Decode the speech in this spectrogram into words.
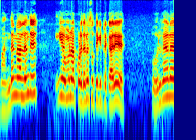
வந்த நாள்ல இருந்து யமுனா கூட தானே சுத்திக்கிட்டு இருக்காரு. ஒருவேளை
